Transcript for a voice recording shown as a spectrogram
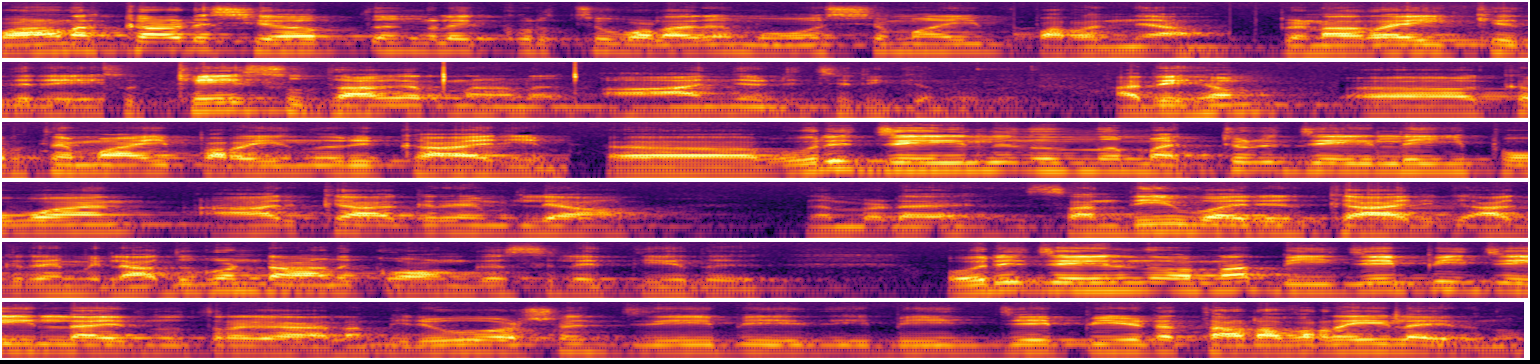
പാണക്കാട് ശാബ്ദങ്ങളെക്കുറിച്ച് വളരെ മോശമായി പറഞ്ഞ പിണറായിക്കെതിരെ കെ സുധാകരനാണ് ആഞ്ഞടിച്ചിരിക്കുന്നത്. അദ്ദേഹം കൃത്യമായി പറയുന്ന ഒരു കാര്യം ഒരു ജയിലിൽ നിന്ന് മറ്റൊരു ജയിലിലേക്ക് പോകാൻ ആർക്ക് ആഗ്രഹമില്ല. നമ്മുടെ സന്ദീപ് വാര്യർക്ക് ആഗ്രഹമില്ല. അതുകൊണ്ടാണ് കോൺഗ്രസ്സിലെത്തിയത്. ഒരു ജയിൽ എന്ന് പറഞ്ഞാൽ ബി ജെ പി ജയിലിലായിരുന്നു ഇത്ര കാലം. ഇരുപത് വർഷം ജി ബി ജെ പിയുടെ തടവറയിലായിരുന്നു.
